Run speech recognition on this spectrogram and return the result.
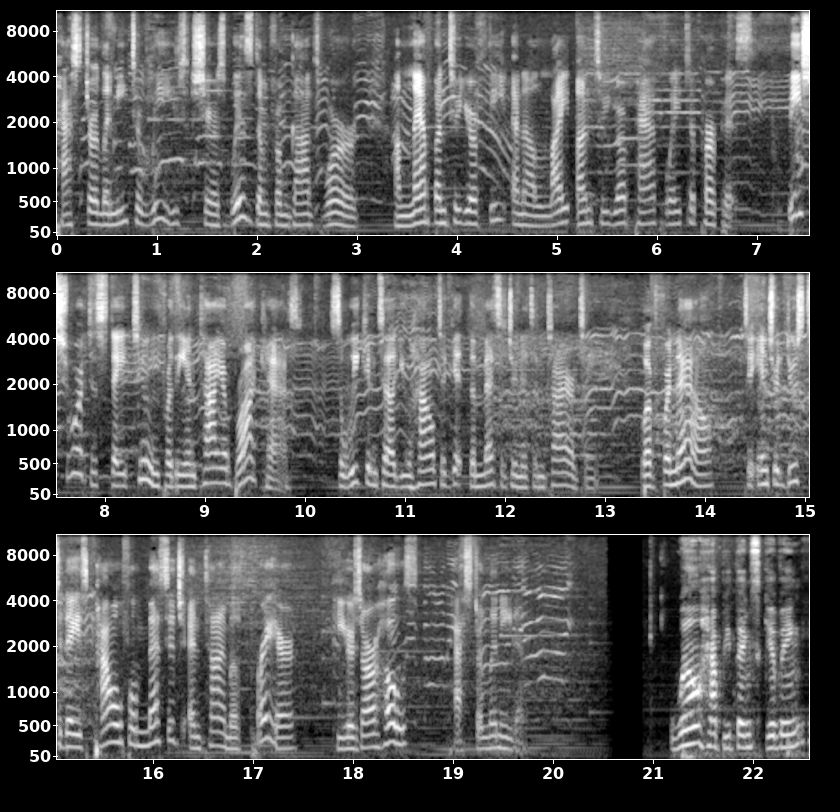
Pastor Lenita Reeves shares wisdom from God's Word, a lamp unto your feet and a light unto your pathway to purpose. Be sure to stay tuned for the entire broadcast so we can tell you how to get the message in its entirety. But for now, to introduce today's powerful message and time of prayer, here's our host, Pastor Lenita. Well, happy Thanksgiving.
